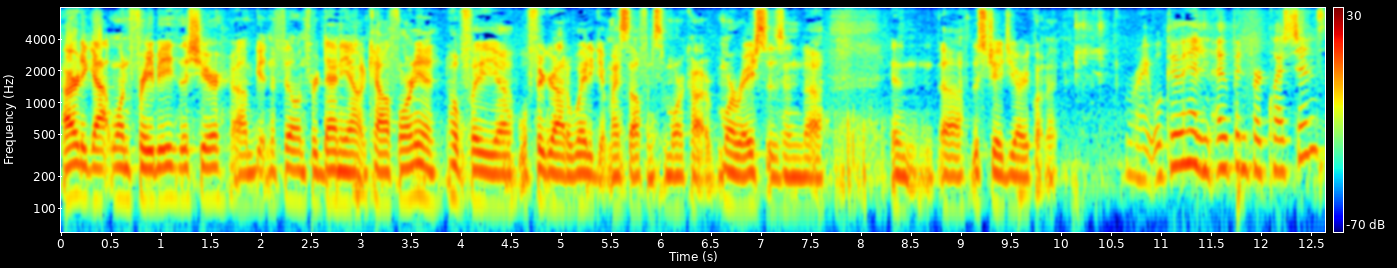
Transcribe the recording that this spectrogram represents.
I already got one freebie this year. I'm getting a fill in for Denny out in California. and Hopefully, uh, we'll figure out a way to get myself in some more car, more races and uh, in uh, this JGR equipment. All right, we'll go ahead and open for questions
